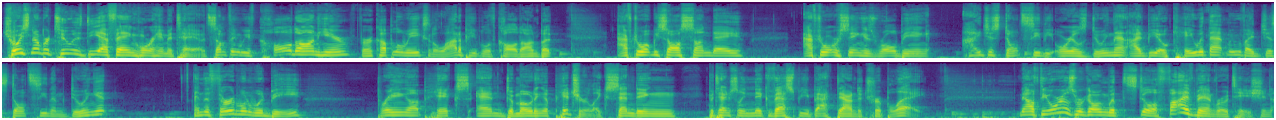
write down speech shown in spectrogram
Choice number two is DFAing Jorge Mateo. It's something we've called on here for a couple of weeks, and a lot of people have called on, but after what we saw Sunday, after what we're seeing his role being, I just don't see the Orioles doing that. I'd be okay with that move. I just don't see them doing it. And the third one would be bringing up Hicks and demoting a pitcher, like sending potentially Nick Vespi back down to AAA. Now, if the Orioles were going with still a five man rotation,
